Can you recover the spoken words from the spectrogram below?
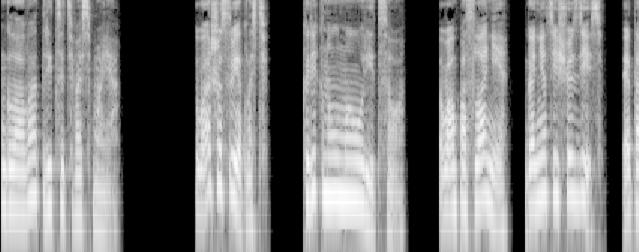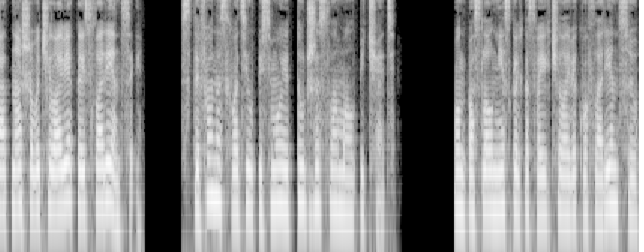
Глава 38. «Ваша светлость!» — крикнул Маурицио. «Вам послание? Гонец еще здесь. Это от нашего человека из Флоренции». Стефано схватил письмо и тут же сломал печать. Он послал несколько своих человек во Флоренцию,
